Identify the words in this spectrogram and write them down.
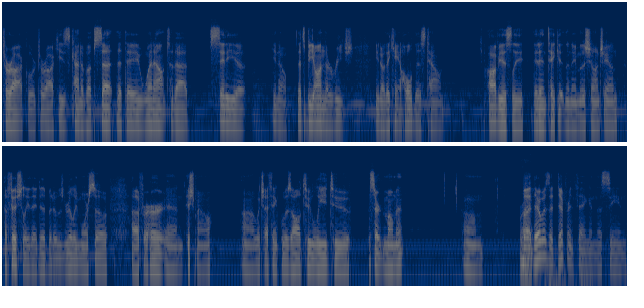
Turak, Lord Turak, he's kind of upset that they went out to that city uh, you know that's beyond their reach. You know they can't hold this town. Obviously, they didn't take it in the name of the Seanchan. Officially, they did, but it was really more so uh, for her and Ishmael, uh, which I think was all to lead to a certain moment. Um, right. But there was a different thing in this scene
